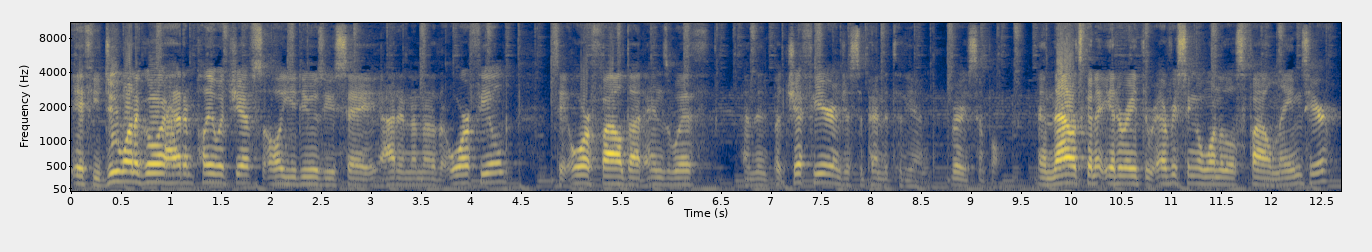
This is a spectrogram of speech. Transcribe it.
If you do want to go ahead and play with GIFs, all you do is you say add in another OR field, say OR file dot ends with, and then put GIF here and just append it to the end. Very simple. And now it's going to iterate through every single one of those file names here,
